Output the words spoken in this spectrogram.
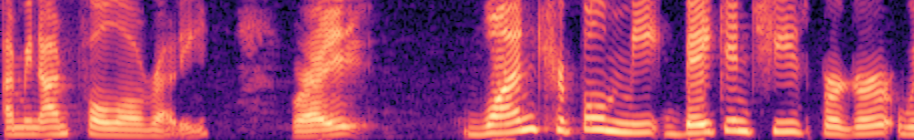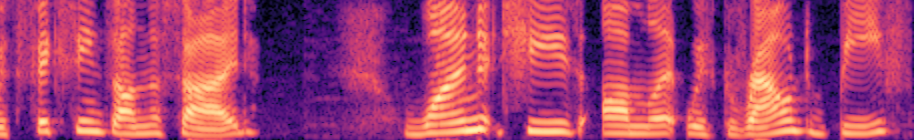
I mean, I'm full already. right? One triple meat bacon cheeseburger with fixings on the side. One cheese omelet with ground beef,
